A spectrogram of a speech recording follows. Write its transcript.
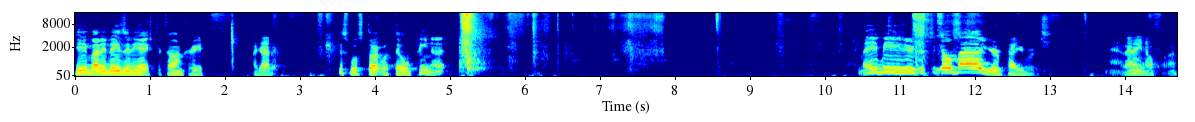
Anybody needs any extra concrete, I got it. This will start with the old peanut. Maybe easier just to go buy your pavers. Nah, that ain't no fun.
